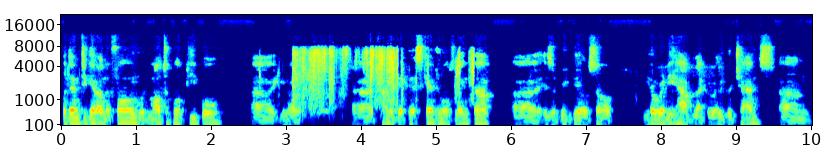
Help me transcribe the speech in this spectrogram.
for them to get on the phone with multiple people, uh, you know, uh, trying to get their schedules linked up uh, is a big deal. So you already have like a really good chance. Um,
